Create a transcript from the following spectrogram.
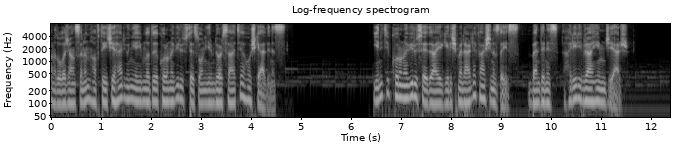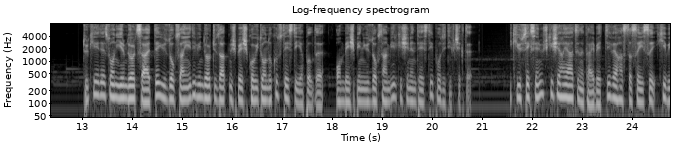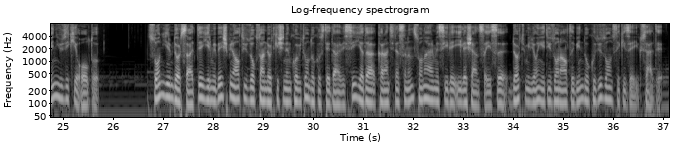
Anadolu Ajansı'nın hafta içi her gün yayımladığı koronavirüste son 24 saate hoş geldiniz. Yeni tip koronavirüse dair gelişmelerle karşınızdayız. Bendeniz Halil İbrahim Ciğer. Türkiye'de son 24 saatte 197.465 COVID-19 testi yapıldı. 15.191 kişinin testi pozitif çıktı. 283 kişi hayatını kaybetti ve hasta sayısı 2102 oldu. Son 24 saatte 25.694 kişinin COVID-19 tedavisi ya da karantinasının sona ermesiyle iyileşen sayısı 4.716.918'e yükseldi.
